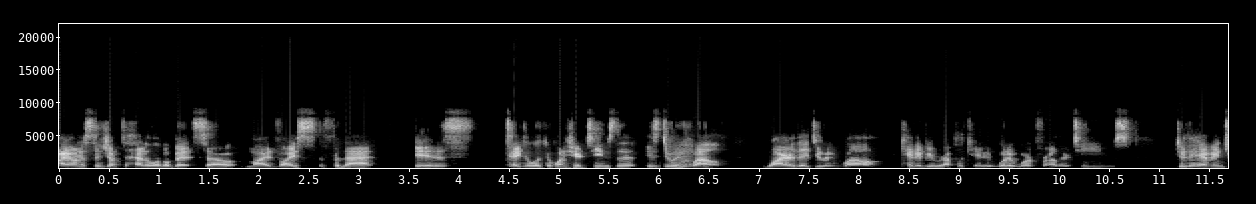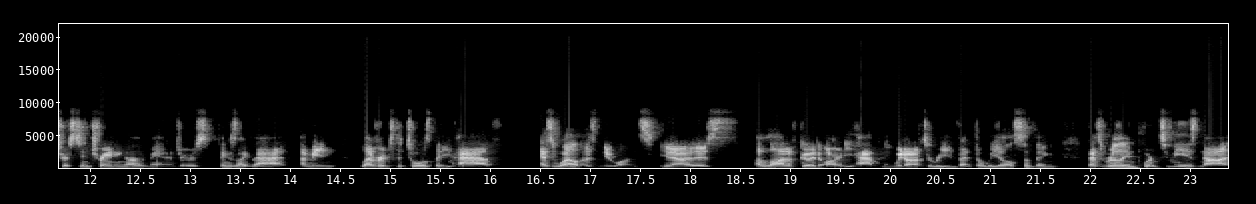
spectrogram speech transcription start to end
I honestly jumped ahead a little bit. So my advice for that is take a look at one of your teams that is doing well. Why are they doing well? Can it be replicated? Would it work for other teams? Do they have interest in training other managers? Things like that. I mean, leverage the tools that you have as well as new ones. You know, there's a lot of good already happening. We don't have to reinvent the wheel. Something that's really important to me is not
